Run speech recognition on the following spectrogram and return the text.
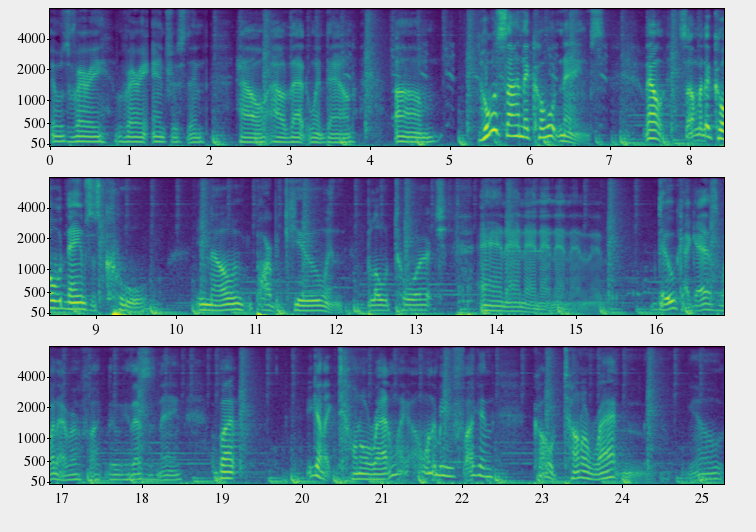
it was very very interesting how how that went down. Um, who assigned the code names? Now some of the code names is cool, you know, barbecue and blowtorch and and and and and, and Duke, I guess, whatever. Fuck Duke, that's his name. But you got like Tunnel Rat. I'm like, I want to be fucking called Tunnel Rat. And, you know,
